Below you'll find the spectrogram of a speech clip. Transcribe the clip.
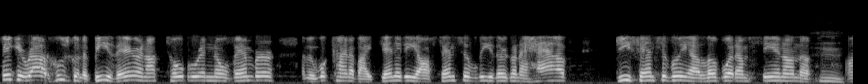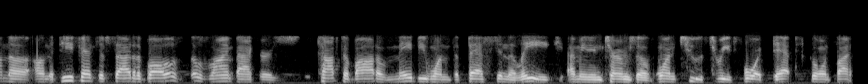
figure out who's going to be there in October and November. I mean, what kind of identity offensively they're going to have. Defensively, I love what I'm seeing on the on the on the defensive side of the ball. Those those linebackers, top to bottom, maybe one of the best in the league. I mean, in terms of one, two, three, four depth going five.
